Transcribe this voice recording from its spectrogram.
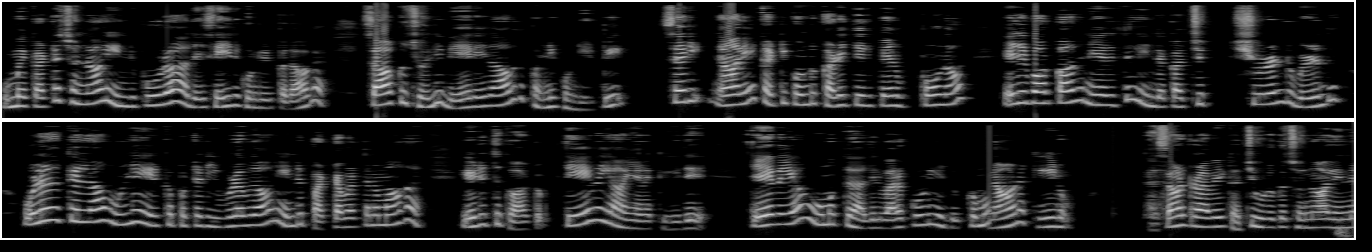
உம்மை கட்ட சொன்னால் இன்று பூரா அதை செய்து கொண்டிருப்பதாக சாக்கு சொல்லி வேற ஏதாவது பண்ணி கொண்டிருப்பேன் சரி நானே கட்டி கொண்டு கடைத்திருப்பேன் போனால் எதிர்பார்க்காத நேரத்தில் இந்த கச்சு சுழண்டு விழுந்து உலகக்கெல்லாம் உள்ளே இருக்கப்பட்டது இவ்வளவுதான் என்று பட்டவர்த்தனமாக எடுத்து காட்டும். தேவையா எனக்கு இது? தேவையா உமக்கு அதில் வரக்கூடிய துக்கமும் நாண கீழும் கசாண்ட்ராவை கச்சி உடுக்க சொன்னால் என்ன?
